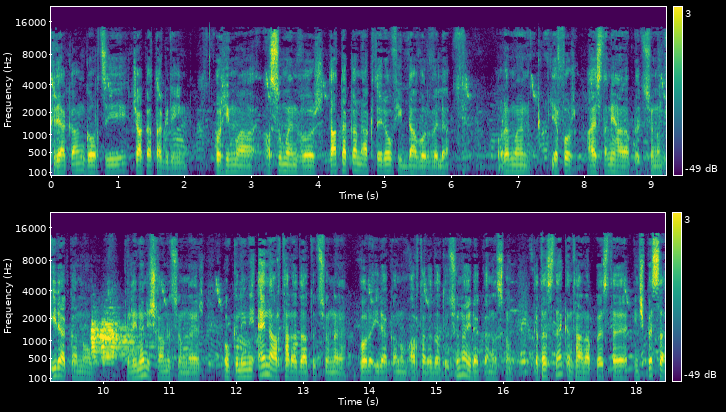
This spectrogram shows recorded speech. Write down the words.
քրեական գործի ճակատագրին, որ հիմա ասում են, որ դատական ակտերով հիմնավորվել է Ուրեմն, երբ որ Հայաստանի Հանրապետությունում իրականում կլինեն իշխանություններ, ու կլինի այն արդարադատությունը, որը իրականում արդարադատությունը իրականացնում, կտեսնեք ընդհանրապես թե ինչպես է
